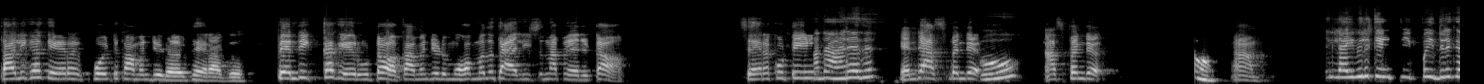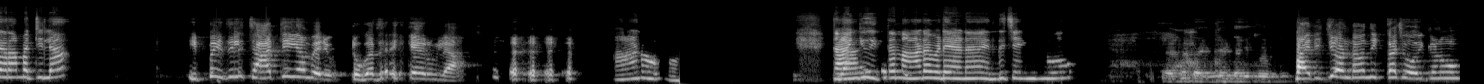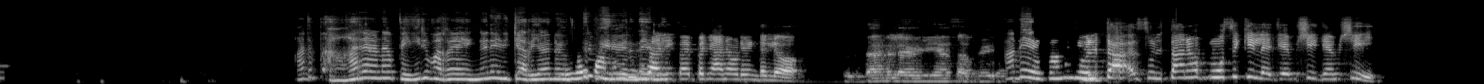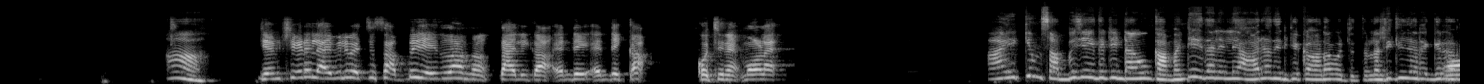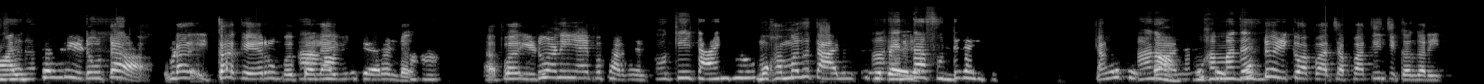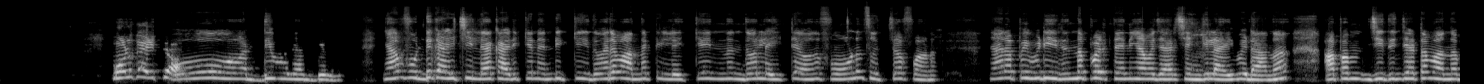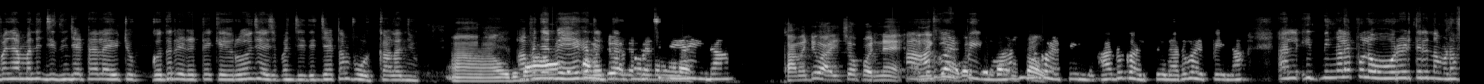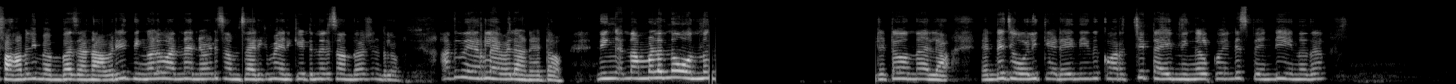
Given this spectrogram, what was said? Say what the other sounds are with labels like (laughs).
കലിക കേറി പോയിട്ട് കമന്റ് ഇടുക. ഇപ്പൊ എന്റെ ഇക്ക കേറൂട്ടോ. കമന്റ് ഇടും. മുഹമ്മദ് താലീസ് എന്നാ പേരിട്ടോ അത്? എന്റെ ഹസ്ബൻഡ്. ഹസ്ബൻഡ്. ആ. ലൈവിൽ കേറ്റി ഇപ്പൊ ഇതിൽ കേറാൻ പറ്റില്ല? ഇപ്പൊ ഇതിൽ ചാറ്റ് ചെയ്യാൻ വരും. ടുഗദറിൽ കേറൂല. ആണോ? Thank you. ഇത്ര ഇത്ത നാടെവിടെയാണ്? എന്ത് ചെയ്യുന്നു? പരിചയം ഉണ്ടോന്ന് ഇക്ക ചോദിക്കണു. അത് ആരാണ്? പേര് പറയാ എങ്ങനെ എനിക്ക് അറിയാനോ ഒത്തിരി പേര് വരുന്നേ ഇട് വരുന്നതല്ലേ. ഇപ്പൊ ഞാൻ അവിടെ ഉണ്ടല്ലോ. അതെ സുൽത്താൻ ഓഫ് മ്യൂസിക് ഇല്ലേ? ജംഷി ജംഷി. ആ. ജംഷിയുടെ ലൈവിൽ വെച്ച് സബ് ചെയ്തതാന്ന് താലിക. എന്റെ എന്റെ ഇക്ക കൊച്ചിനെ മോളെ. ആയിരിക്കും സബ് ചെയ്തിട്ടുണ്ടാവും. കമന്റ് ചെയ്താലല്ലേ ആരാന്ന് എനിക്ക് കാണാൻ പറ്റത്തുള്ളൂ. അല്ലെങ്കിൽ ഞാൻ എങ്ങനെ ഇവിടെ ഇടൂട്ടാ. ഇവിടെ ഇക്ക കേറും. ഇപ്പൊ. ലൈവിൽ കേറുണ്ട്. അപ്പൊ ഇടുവാണെങ്കിൽ ഞാൻ ഇപ്പൊ പറഞ്ഞു. ഓക്കെ. Thank you. മുഹമ്മദ് എന്താ ഫുഡ് കഴിക്കും? ഞങ്ങൾ? മുഹമ്മദ്? ഫുഡ് കഴിക്കുവാ അപ്പൊ ചപ്പാത്തിയും ചിക്കൻ കറിയും. മോൾ കഴിച്ചോ? ഓ! അടിപൊളി, അടിപൊളി. ഞാൻ ഫുഡ് കഴിച്ചില്ല. കഴിക്കണം. എന്റെ ഇക്ക ഇതുവരെ വന്നിട്ടില്ല. ഇക്ക ഇന്ന് എന്തോ ലേറ്റ് ആവുന്നു. ഫോണും സ്വിച്ച് ഓഫ് ആണ്. ഞാനപ്പോ ഇവിടെ ഇരുന്നപ്പോഴത്തേന് ഞാൻ വിചാരിച്ചെങ്കിൽ ലൈവ് ഇടാന്ന്. അപ്പം ജിതിൻ ചേട്ടൻ വന്നപ്പോ ഞാൻ പറഞ്ഞു ജിതിൻ ചേട്ടൻ ലൈവ് ടുഗദർ ഇടട്ടെ കേറുവോന്ന് ചോദിച്ചപ്പം ജിതിൻ ചേട്ടൻ പോയി കളഞ്ഞു. അപ്പൊ ഞാൻ വേഗം ഇടാം. കമന്റ് വായിച്ചോ പൊന്നെ. അത് കുഴപ്പമില്ല. അത് കുഴപ്പമില്ല. അത് കുഴപ്പമില്ല. അല്ല ഇത് നിങ്ങളെപ്പോലെ ഓരോരുത്തരും നമ്മുടെ ഫാമിലി മെമ്പേഴ്സ് ആണ്. അവർ നിങ്ങൾ വന്ന് എന്നോട് സംസാരിക്കുമ്പോൾ എനിക്ക് കിട്ടുന്ന ഒരു സന്തോഷം ഉണ്ടല്ലോ. അത് വേറെ ലെവലാണ് കേട്ടോ. നിങ്ങ നമ്മളൊന്നും ഒന്നും കേട്ടിട്ടോ ഒന്നുമല്ല. എന്റെ ജോലിക്കിടയിൽ നിന്ന് കുറച്ച് ടൈം നിങ്ങൾക്ക് വേണ്ടി സ്പെൻഡ് ചെയ്യുന്നത്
